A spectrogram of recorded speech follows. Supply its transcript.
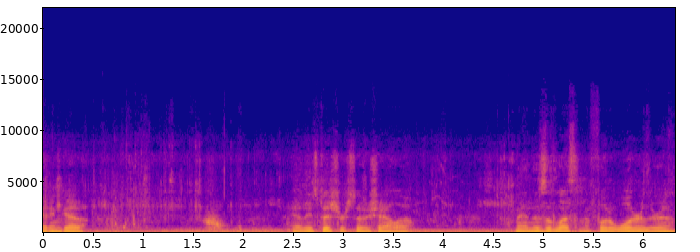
Let him go. Yeah, these fish are so shallow. Man, this is less than a foot of water they're in.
